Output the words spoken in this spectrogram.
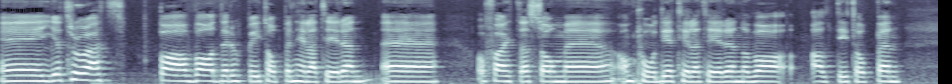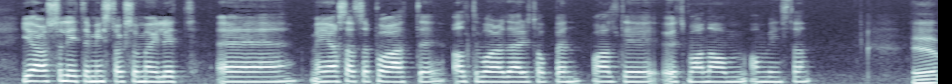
Eh, jag tror att bara vara där uppe i toppen hela tiden eh, och fightas om, eh, om podiet hela tiden och vara alltid i toppen. Göra så lite misstag som möjligt. Eh, men jag satsar på att eh, alltid vara där i toppen och alltid utmana om, om vinsten. Eh,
